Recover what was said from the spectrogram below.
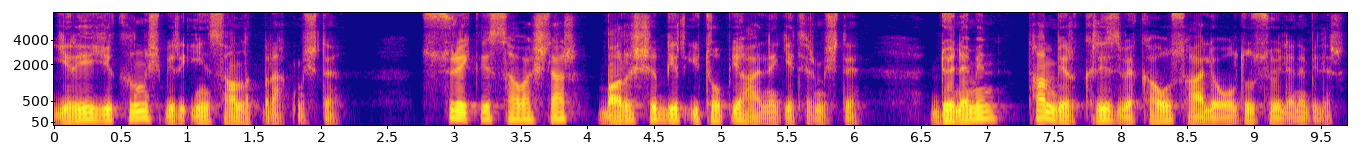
geriye yıkılmış bir insanlık bırakmıştı. Sürekli savaşlar barışı bir ütopya haline getirmişti. Dönemin tam bir kriz ve kaos hali olduğu söylenebilir.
